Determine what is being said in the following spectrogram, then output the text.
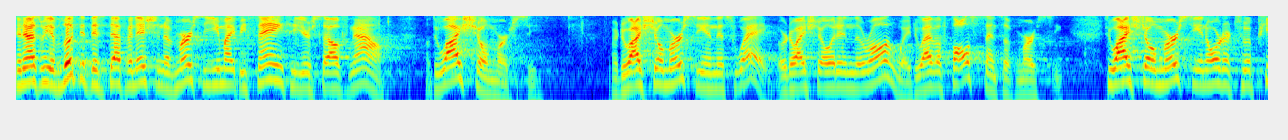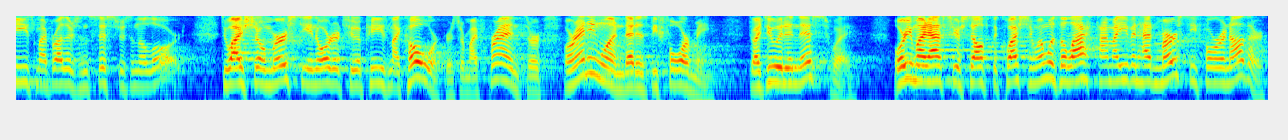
And as we have looked at this definition of mercy, you might be saying to yourself now, well, do I show mercy? Or do I show mercy in this way? Or do I show it in the wrong way? Do I have a false sense of mercy? Do I show mercy in order to appease my brothers and sisters in the Lord? Do I show mercy in order to appease my coworkers or my friends or, or anyone that is before me? Do I do it in this way? Or you might ask yourself the question when was the last time I even had mercy for another?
